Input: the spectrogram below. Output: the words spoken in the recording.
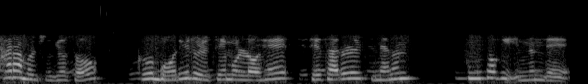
사람을 죽여서 그 머리를 제물로 해 제사를 지내는 풍속이 있는데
